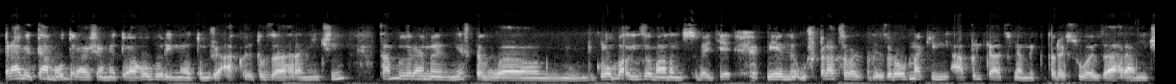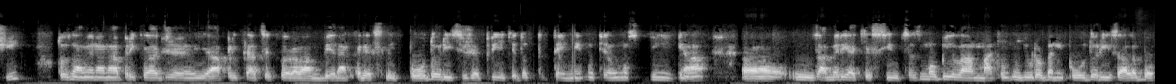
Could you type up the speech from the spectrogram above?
Práve tam odrážame to a hovoríme o tom, že ako je to v zahraničí. Samozrejme, dneska v globalizovanom svete vieme už pracovať s rovnakými aplikáciami, ktoré sú aj v zahraničí. To znamená napríklad, že je aplikácia, ktorá vám vie nakresliť pôdorys, že príjete do tej nehnuteľnosti a, a zameriate si ju cez mobil a máte hneď urobený pôdorys alebo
